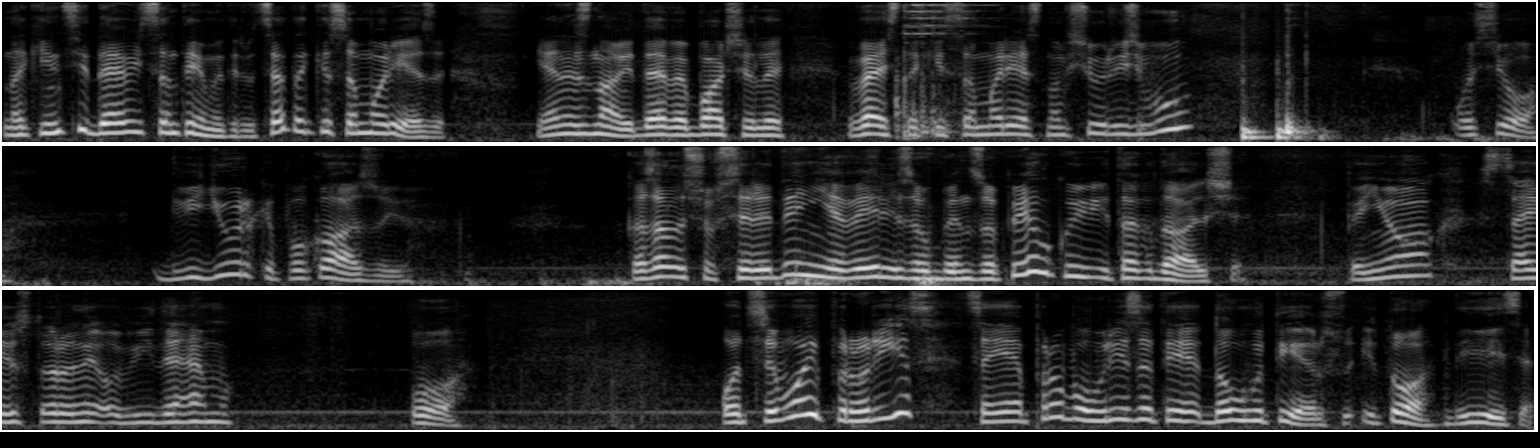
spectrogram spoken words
на кінці 9 см. Це такі саморези. Я не знаю, де ви бачили весь такий саморез на всю різьбу. Ось о. Дві дюрки показую. Казали, що всередині я вирізав бензопилкою і так далі. Пеньок, з цієї сторони обійдемо. О. Оцевой проріз, це я пробував різати довгу тирсу. І то, дивіться,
